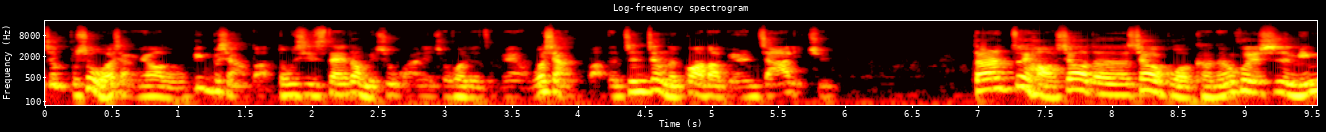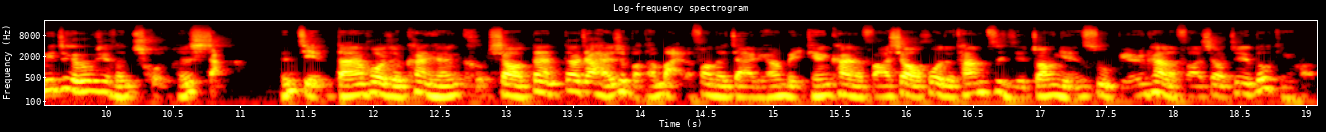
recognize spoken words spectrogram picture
这不是我想要的，我并不想把东西塞到美术馆里去或者怎么样，我想把它真正的挂到别人家里去。当然，最好笑的效果可能会是明明这个东西很蠢很傻。很简单，或者看起来很可笑，但大家还是把它买了放在家里，然后每天看着发笑，或者他们自己的装严肃，别人看了发笑，这些都挺好的。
